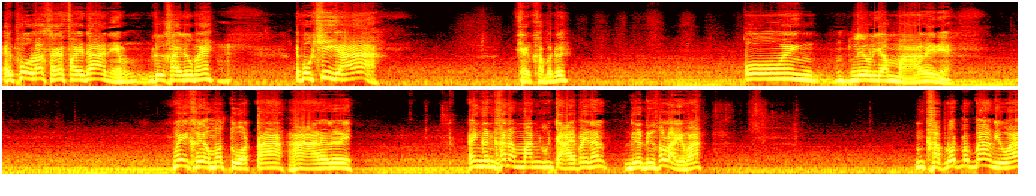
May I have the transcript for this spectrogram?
ไอ้พวกรักสายไฟได้เนี่ยคือใครรู้ไหมไอ้พวกขี้ยาแคบขับไปด้วย โอ้ยเรียวระยำหมาเลยเนี่ย ไม่เคยเอามาตรวจตาหาอะไรเลย ไอ้เงินค่าน้ำมันกูจ่ายไปนั้น เดือนหนึ่งเท่าไหร่วะมึงขับรถมาบ้างดิวะ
